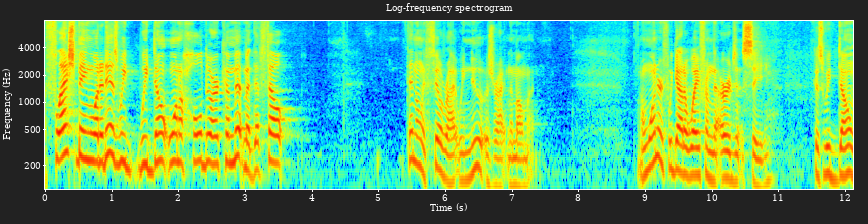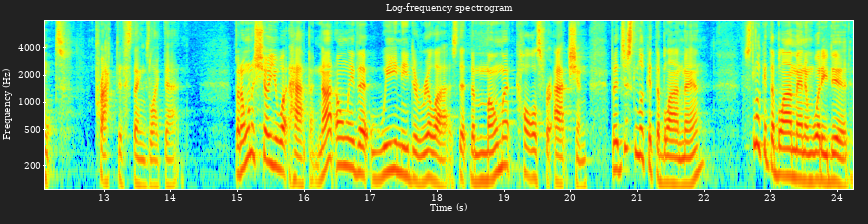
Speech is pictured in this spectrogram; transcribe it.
Flesh being what it is, we, we don't want to hold to our commitment that felt, didn't only feel right, we knew it was right in the moment. I wonder if we got away from the urgency because we don't practice things like that. But I want to show you what happened. Not only that we need to realize that the moment calls for action, but just look at the blind man. Just look at the blind man and what he did.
